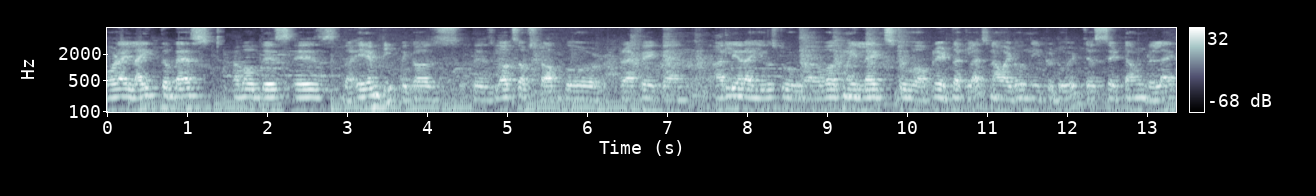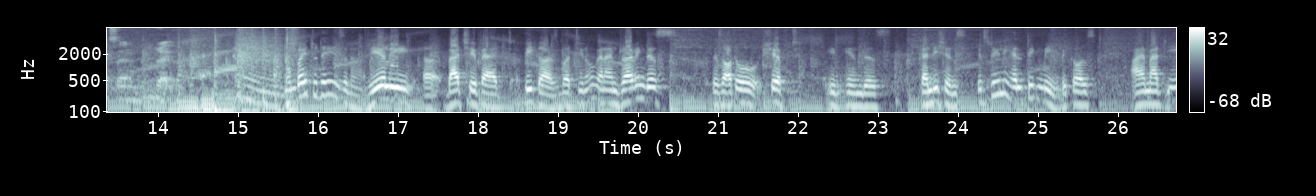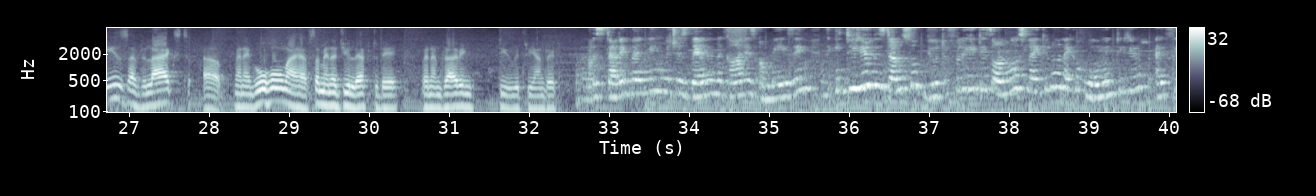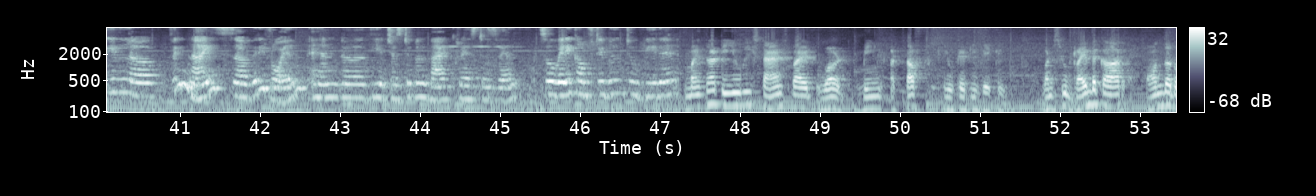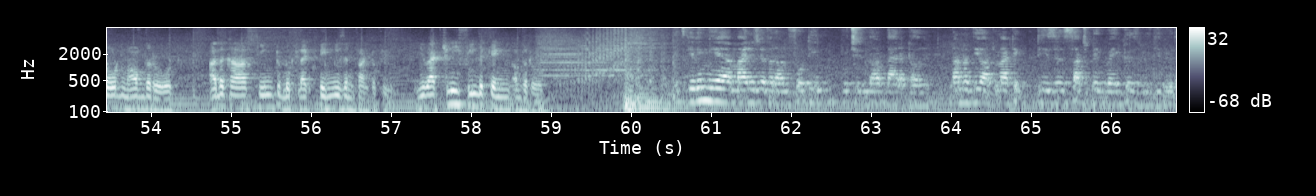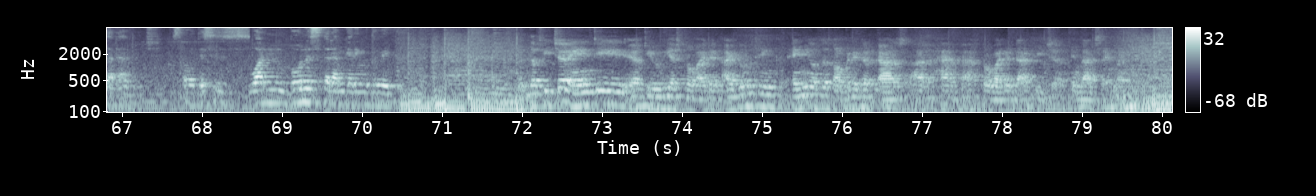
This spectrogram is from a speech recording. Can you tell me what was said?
What I like the best about this is the AMT because there's lots of stop go traffic and earlier I used to uh, work my legs to operate the clutch. Now I don't need to do it. Just sit down, relax and drive. Mumbai today is in a really uh, bad shape at peak hours, but you know when I'm driving this this auto shift in, in this conditions, it's really helping me because I am at ease, I've relaxed. Uh, when I go home, I have some energy left today when I'm driving TUV 300. The static bending which is there in the car is amazing. The interior is done so beautifully. It is almost like you know like a home interior. I feel uh, very nice, uh, very royal, and uh, the adjustable backrest as well. So very comfortable to be there. Mahindra TUV stands by its word being a tough utility vehicle. Once you drive the car on the road and off the road, other cars seem to look like pygmies in front of you. You actually feel the king of the road. It's giving me a mileage of around 14, which is not bad at all. None of the automatic diesel, such big vehicles will give you that average. So this is one bonus that I'm getting with the vehicle. The feature AMT uh, TUV has provided, I don't think any of the competitor cars are, have, have provided that feature in that segment.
